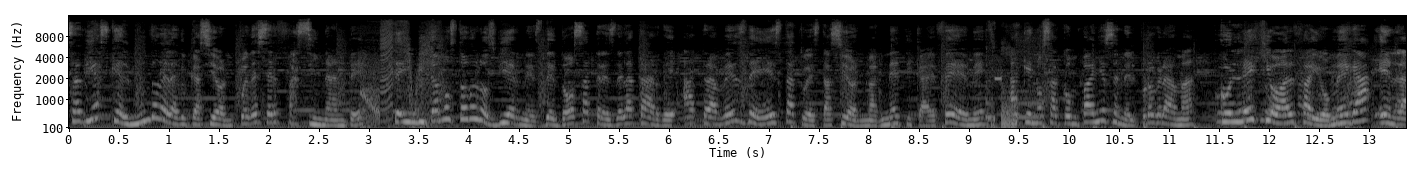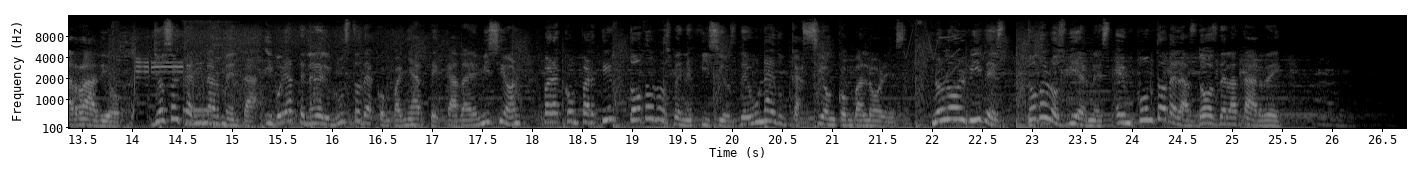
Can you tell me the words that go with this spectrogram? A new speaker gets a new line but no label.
¿Sabías que el mundo de la educación puede ser fascinante? Te invitamos todos los viernes de 2 a 3 de la tarde a través de esta tu estación magnética FM a que nos acompañes en el programa Colegio Alfa y Omega en la radio. Yo soy Karina Armenta y voy a tener el gusto de acompañarte cada emisión para compartir todos los beneficios de una educación con valores. No lo olvides, todos los viernes en punto de las 2 de la tarde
